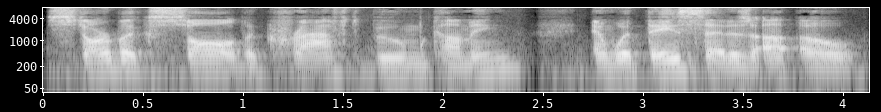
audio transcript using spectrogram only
Starbucks saw the craft boom coming. And what they said is, uh oh,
